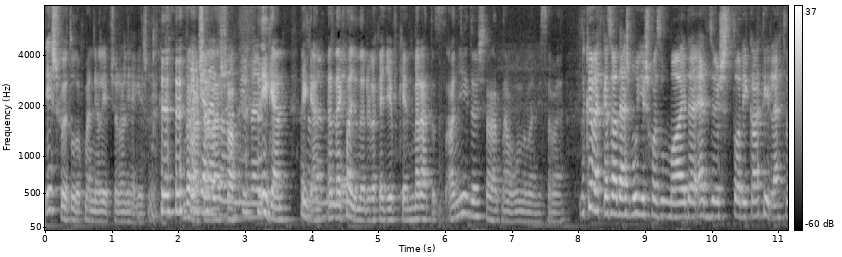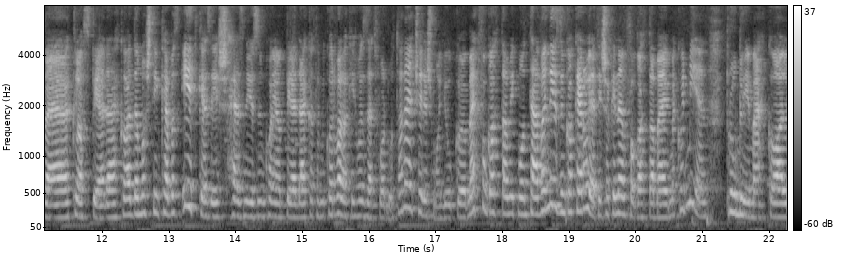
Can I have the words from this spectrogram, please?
És föl tudok menni a lépcsőn a lihegés. Bevásárlásra. Igen, igen. nem Ennek nagyon örülök egyébként, mert hát az annyi idős, hát nem mondom, nem hiszem el. A következő adásban úgyis hozunk majd edzős sztorikat, illetve klassz példákat, de most inkább az étkezéshez nézzünk olyan példákat, amikor valaki hozzád fordul tanácsért, és mondjuk megfogadta, amit mondtál, vagy nézzünk akár olyat is, aki nem fogadta meg, meg hogy milyen problémákkal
